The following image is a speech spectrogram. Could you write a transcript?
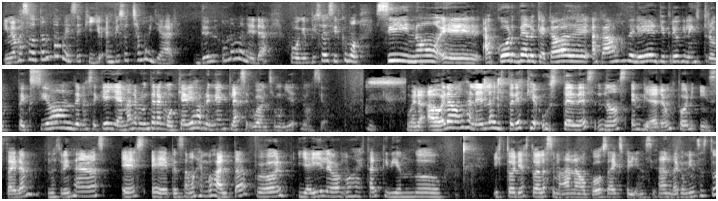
Y me ha pasado tantas veces que yo empiezo a chamullar de una manera como que empiezo a decir como, sí, no, eh, acorde a lo que acaba de, acabamos de leer, yo creo que la introspección de no sé qué, y además la pregunta era como, ¿qué habías aprendido en clase? Bueno, chamullé demasiado. Bueno, ahora vamos a leer las historias que ustedes nos enviaron por Instagram. Nuestro Instagram es eh, Pensamos en Voz Alta por, y ahí le vamos a estar pidiendo historias toda la semana o cosas, experiencias. Anda, ¿comienzas tú?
